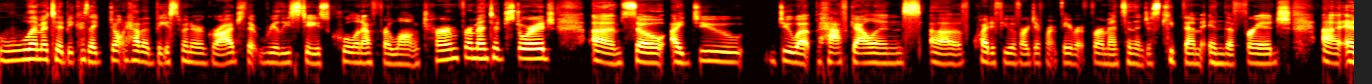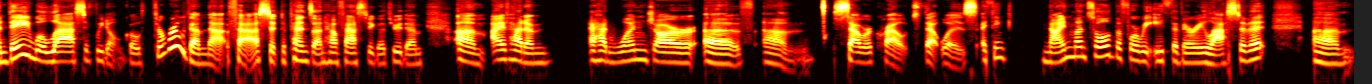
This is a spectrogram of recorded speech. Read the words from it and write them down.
limited because I don't have a basement or a garage that really stays cool enough for long term fermented storage. Um, so I do do up half gallons of quite a few of our different favorite ferments and then just keep them in the fridge. Uh, and they will last if we don't go through them that fast. It depends on how fast we go through them. Um, I've had them. I had one jar of um, sauerkraut that was, I think, nine months old before we eat the very last of it. Um,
